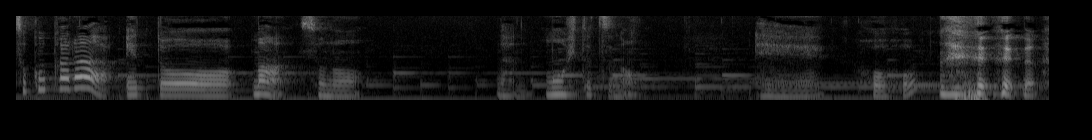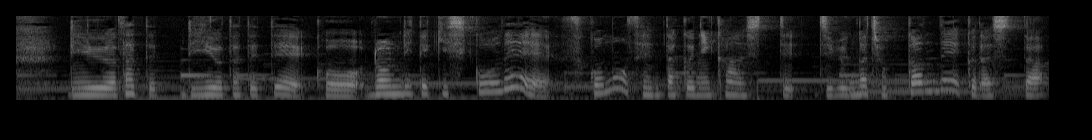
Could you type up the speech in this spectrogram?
そこからえっとまあそのなんもう一つの、えー、方法？理由を立て理由を立ててこう論理的思考でそこの選択に関して自分が直感で下した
